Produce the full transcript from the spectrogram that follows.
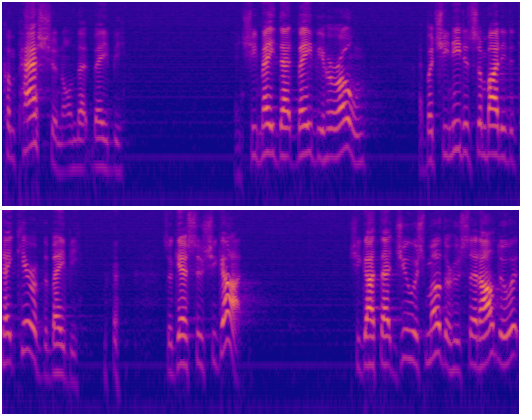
compassion on that baby. And she made that baby her own, but she needed somebody to take care of the baby. so guess who she got? She got that Jewish mother who said, I'll do it.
